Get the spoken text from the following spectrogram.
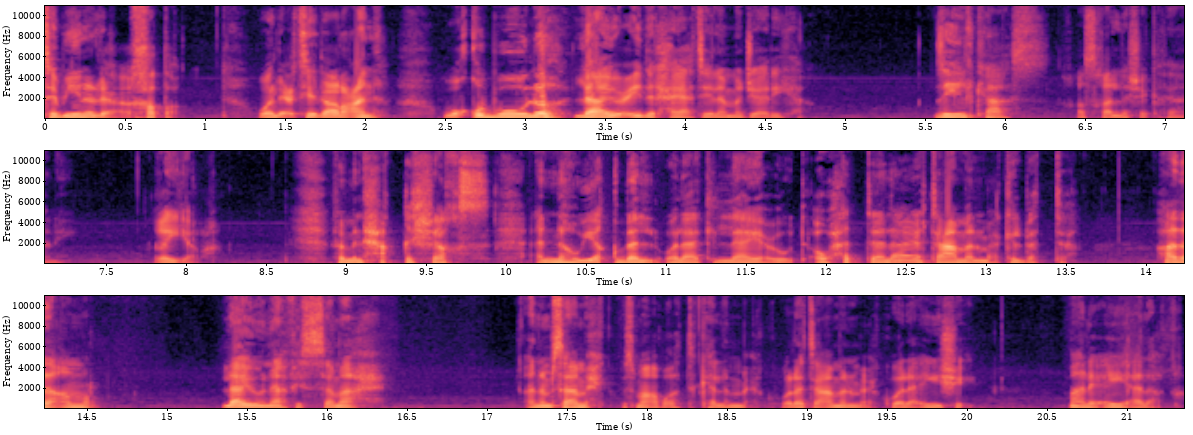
تبيين الخطأ والاعتذار عنه وقبوله لا يعيد الحياة إلى مجاريها. زي الكاس. خلاص خله شكل ثاني. غيره. فمن حق الشخص أنه يقبل ولكن لا يعود أو حتى لا يتعامل معك البتة هذا أمر لا ينافي السماح. أنا مسامحك بس ما أبغى أتكلم معك ولا أتعامل معك ولا أي شيء. ما لي أي علاقة.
